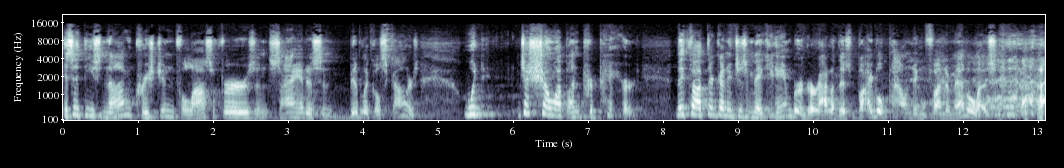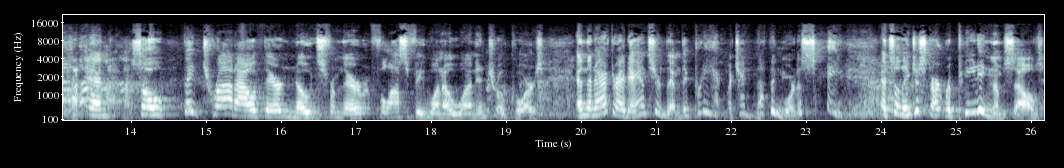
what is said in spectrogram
is that these non Christian philosophers and scientists and biblical scholars would just show up unprepared. They thought they're going to just make hamburger out of this Bible pounding fundamentalist. and so they trot out their notes from their Philosophy 101 intro course and then after I'd answered them, they pretty much had nothing more to say. And so they just start repeating themselves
